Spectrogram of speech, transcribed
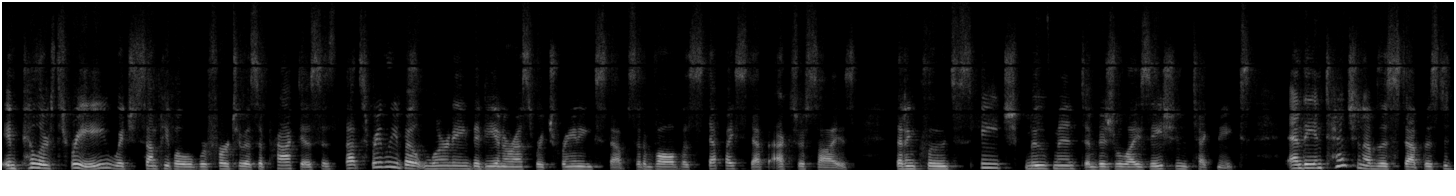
In pillar three, which some people refer to as a practice, is that's really about learning the DNRS retraining steps that involve a step-by-step exercise that includes speech, movement, and visualization techniques and the intention of this step is to,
